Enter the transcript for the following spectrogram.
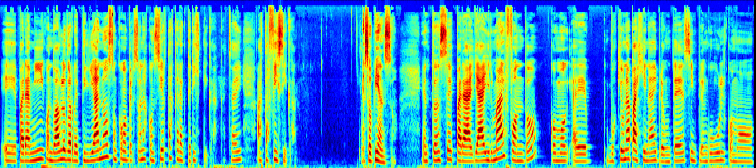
eh, para mí, cuando hablo de reptilianos, son como personas con ciertas características, ¿cachai? Hasta físicas. Eso pienso. Entonces, para ya ir más al fondo, como eh, busqué una página y pregunté simple en Google como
